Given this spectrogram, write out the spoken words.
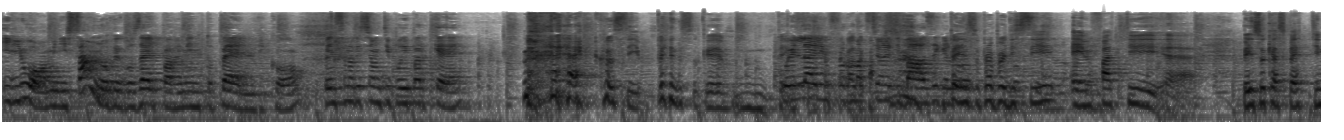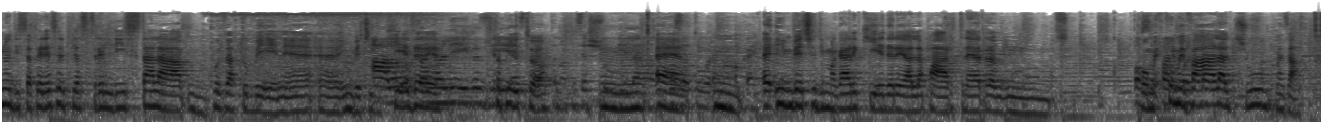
gli uomini sanno che cos'è il pavimento pelvico? Pensano che sia un tipo di parquet? ecco sì, penso che... Penso Quella è l'informazione di base che Penso proprio di sì e infatti... Eh, penso che aspettino di sapere se il piastrellista l'ha posato bene eh, invece ah, di chiedere lì così, capito aspettano che si asciughi mm, la eh, posatura mm, okay. eh, invece di magari chiedere alla partner mm, come, come va laggiù, esatto.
